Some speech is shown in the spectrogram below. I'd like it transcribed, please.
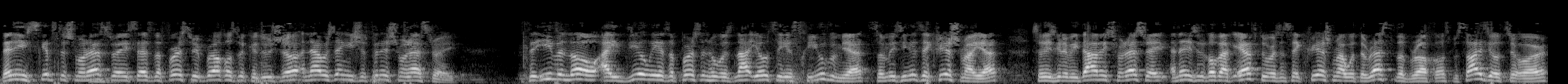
Then he skips to Shemon Esrei, he says the first three brachos with Kedusha, and now we're saying he should finish Shemon Esrei. So even though, ideally, as a person who was not Yotze his Chiyuvim yet, so means he didn't say Kriyashma yet, So he's going to be davening Shemon Esrei, and then he's going to go back afterwards and say Kriya Shema with the rest of the brachos, besides Yotzer Or,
